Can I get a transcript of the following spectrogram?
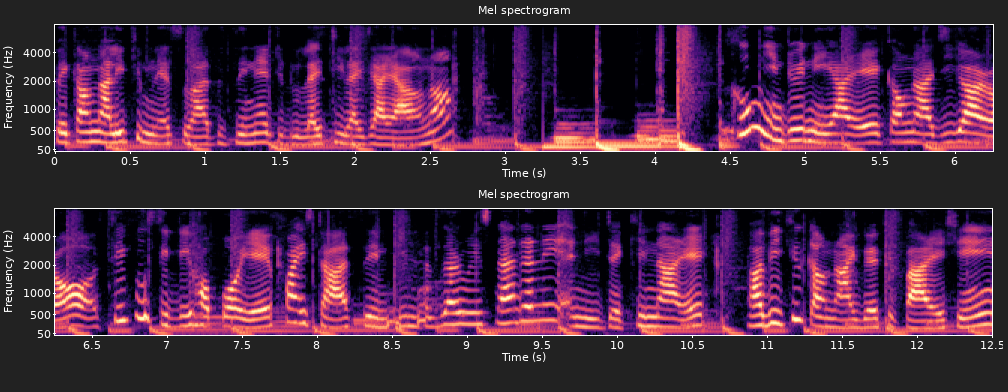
ဘယ်ကောင်တာလေးဖြစ်မလဲဆိုတာသစင်နဲ့အတူတူလိုက်ကြည့်လိုက်ကြရအောင်နော်အခုမြင်တွေ့နေရတဲ့ကောင်တာကြီးကတော့ Seafood City Hopper ရဲ့5 star အဆင့်ပြီး luxury standard နဲ့အညီတက်ခင်းထားတဲ့ barbecue ကောင်တာကြီးပဲဖြစ်ပါတယ်ရှင်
